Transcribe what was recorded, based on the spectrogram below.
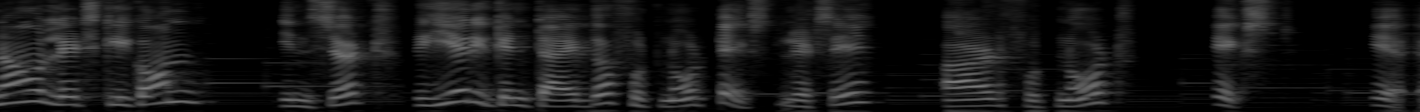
Now let's click on insert. Here you can type the footnote text. Let's say add footnote text here.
